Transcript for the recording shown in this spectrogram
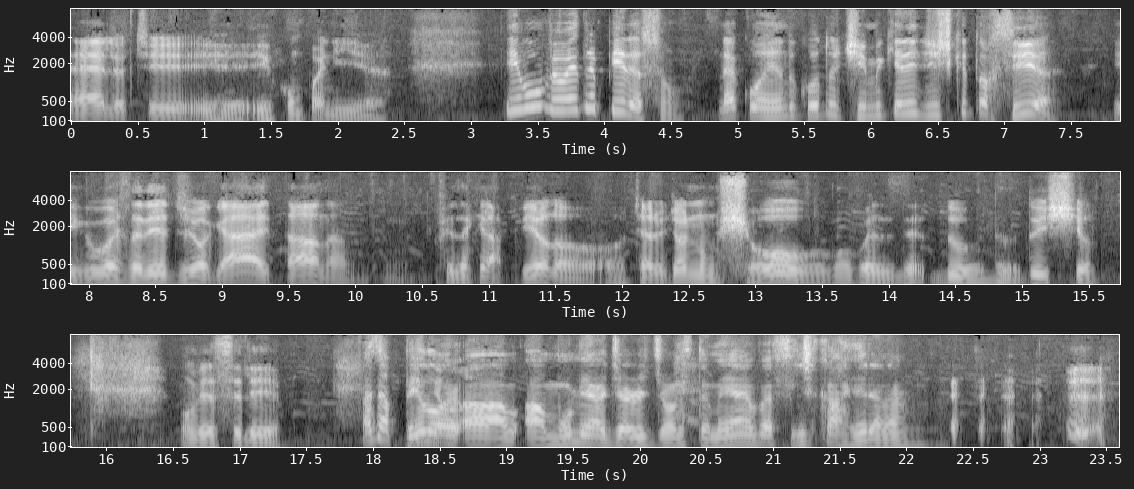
Elliott e, e companhia. E vamos ver o Adrian Peterson, né, correndo contra o time que ele disse que torcia e que gostaria de jogar e tal, né? Fez aquele apelo ao Jerry Jones num show, alguma coisa do, do, do estilo. Vamos ver se ele Mas apelo a, a, a múmia Jerry Jones também é, é fim de carreira, né?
